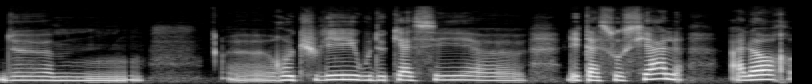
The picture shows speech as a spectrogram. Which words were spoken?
de reculer ou de casser l'état social, alors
